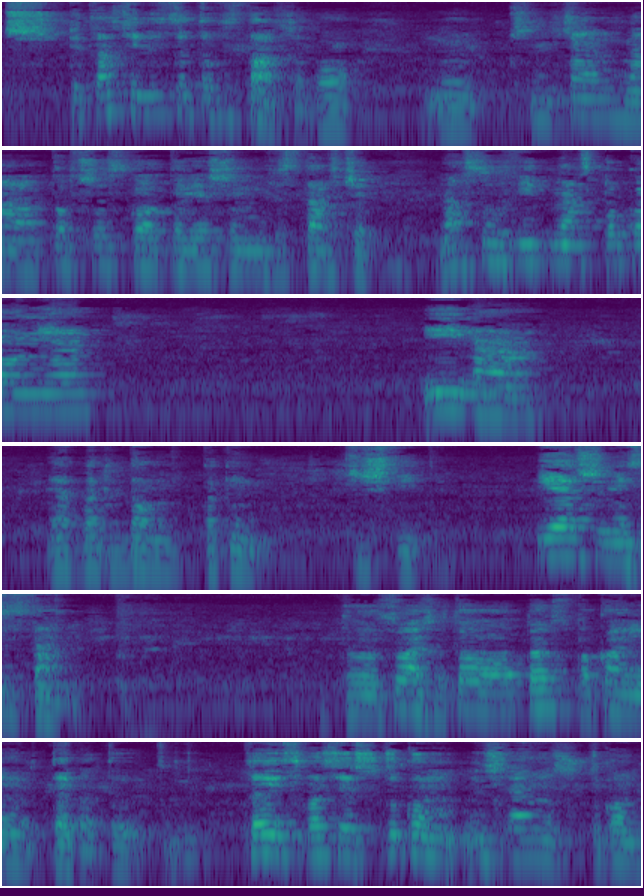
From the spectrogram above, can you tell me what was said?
trz- 15 litrów to wystarczy, bo mm, przeliczając na to wszystko, to jeszcze mi wystarczy na sufit, na spokojnie i na jak będę w domu takim przyświty. I jeszcze nie zostanie. To słuchajcie, to, to spokojnie tego. To, to jest właśnie sztuką myślenia, sztuką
